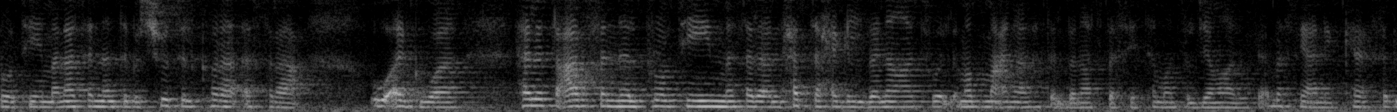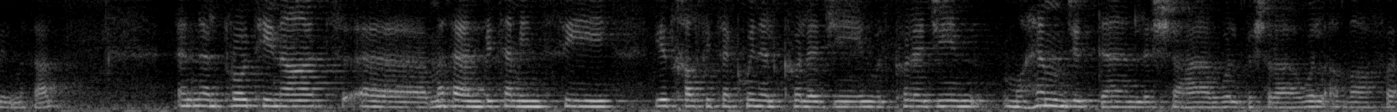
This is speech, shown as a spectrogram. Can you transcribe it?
بروتين معناته إن أنت بتشوت الكرة أسرع وأقوى؟ هل تعرف إن البروتين مثلا حتى حق البنات ما بمعنى البنات بس يهتمون في الجمال وكذا بس يعني كسبيل المثال. إن البروتينات آه، مثلا فيتامين C يدخل في تكوين الكولاجين والكولاجين مهم جدا للشعر والبشرة والاظافر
